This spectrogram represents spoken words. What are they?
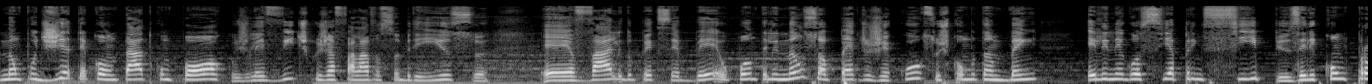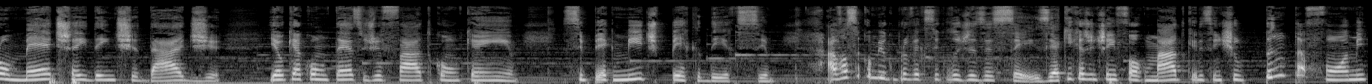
não podia ter contato com porcos. Levítico já falava sobre isso é válido perceber o quanto ele não só perde os recursos, como também ele negocia princípios, ele compromete a identidade. E é o que acontece de fato com quem se permite perder-se. Avança comigo para o versículo 16. É aqui que a gente é informado que ele sentiu tanta fome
